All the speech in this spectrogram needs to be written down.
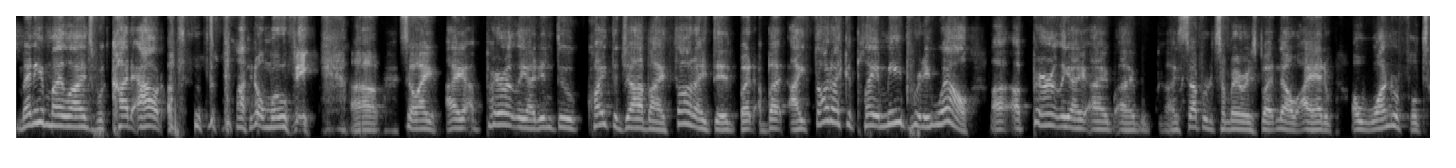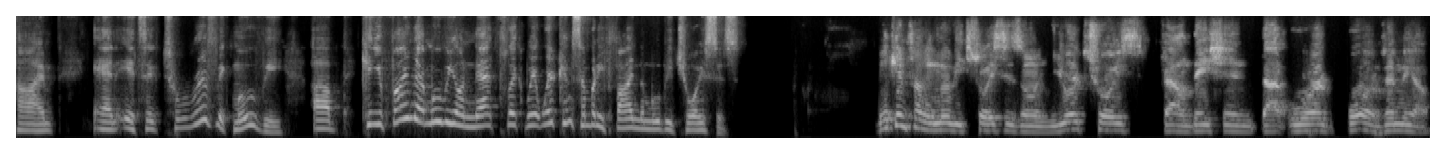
many of my lines were cut out of the final movie. Uh, so I, I apparently I didn't do quite the job I thought I did, but but I thought I could play me pretty well. Uh, apparently I, I, I I suffered some areas, but no, I had a, wonderful time, and it's a terrific movie. Uh, can you find that movie on Netflix? Where where can somebody find the movie choices? They can find movie choices on yourchoicefoundation.org or Vimeo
